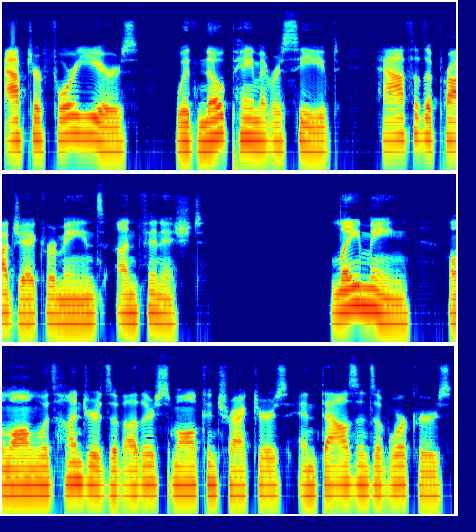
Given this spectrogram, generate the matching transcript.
After four years, with no payment received, half of the project remains unfinished. Lei Ming, along with hundreds of other small contractors and thousands of workers,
